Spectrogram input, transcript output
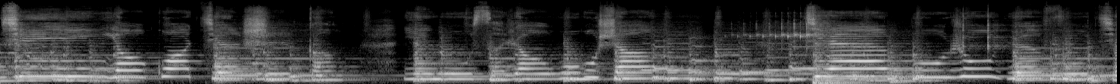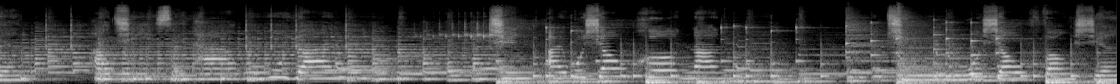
情有过见时更，引无色柔无声。好奇随他无缘。亲爱我小河南，亲我小芳仙。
